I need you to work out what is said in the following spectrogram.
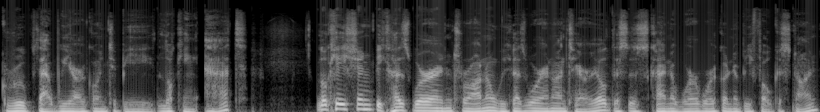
group that we are going to be looking at. Location, because we're in Toronto, because we're in Ontario, this is kind of where we're going to be focused on.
